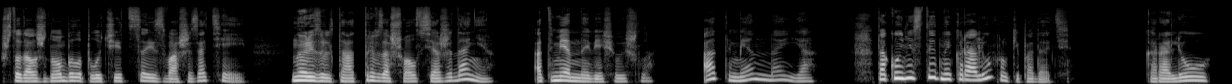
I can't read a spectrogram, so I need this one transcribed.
что должно было получиться из вашей затеи, но результат превзошел все ожидания. Отменная вещь вышла. Отменная. Такой не стыдно королю в руки подать. Королю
